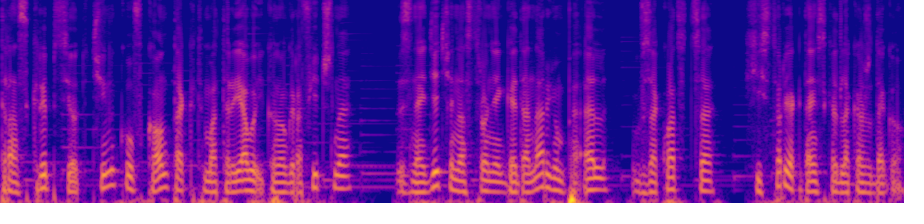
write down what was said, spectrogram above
transkrypcje odcinków, kontakt, materiały ikonograficzne znajdziecie na stronie gedanarium.pl w zakładce Historia Gdańska dla każdego.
